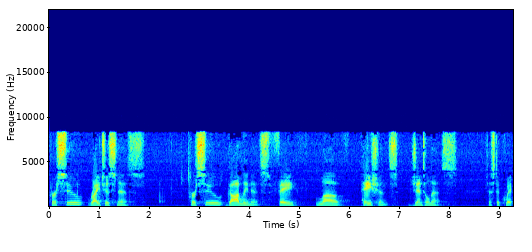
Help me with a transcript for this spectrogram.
Pursue righteousness. Pursue godliness, faith, love, patience, gentleness. Just a quick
